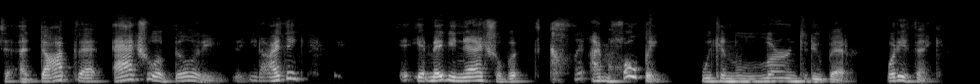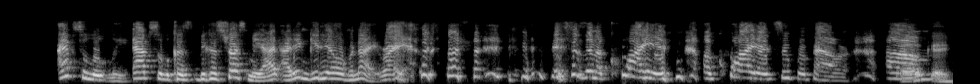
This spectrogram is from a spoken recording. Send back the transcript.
to adopt that actual ability. You know, I think it may be natural, but I'm hoping we can learn to do better. What do you think? Absolutely, absolutely. Because because trust me, I, I didn't get here overnight, right? this is an acquired acquired superpower. Um, okay.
